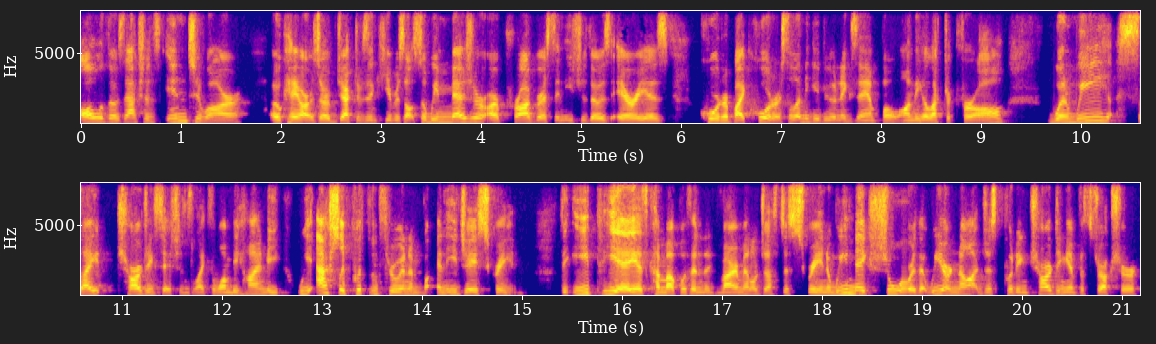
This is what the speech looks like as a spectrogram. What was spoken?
all of those actions into our OKRs, our objectives and key results. So we measure our progress in each of those areas quarter by quarter. So let me give you an example on the electric for all when we site charging stations like the one behind me, we actually put them through an, an EJ screen. The EPA has come up with an environmental justice screen, and we make sure that we are not just putting charging infrastructure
